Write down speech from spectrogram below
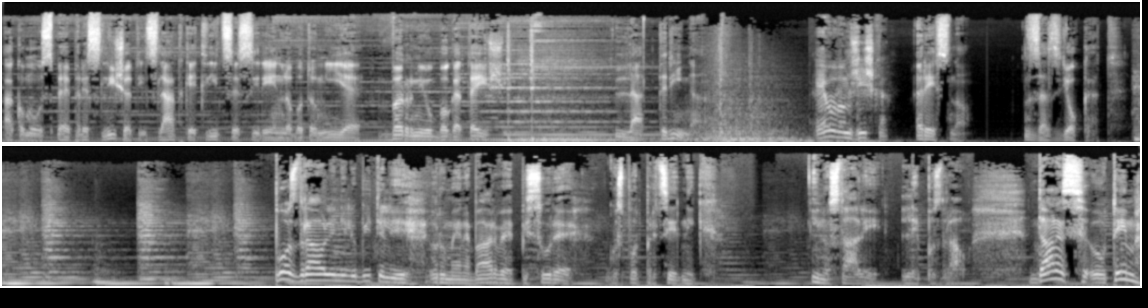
ako mu uspe preslišati sladke klice siren lobotomije, vrnil bogatejši. Latrina, Evo vam Žižka. resno, za zjokat. Pozdravljeni ljubitelji rumene barve, pisure, gospod predsednik in ostali, lep pozdrav. Danes o tem, eh,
